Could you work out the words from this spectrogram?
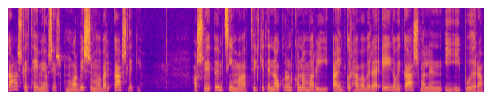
gasleikt heimi á sér. Hún var vissum að það væri gasleiki. Á sveipum tíma tilkynnti nágrunn konar Marí að einhver hafa verið að eiga við gasmælinn í íbúðira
